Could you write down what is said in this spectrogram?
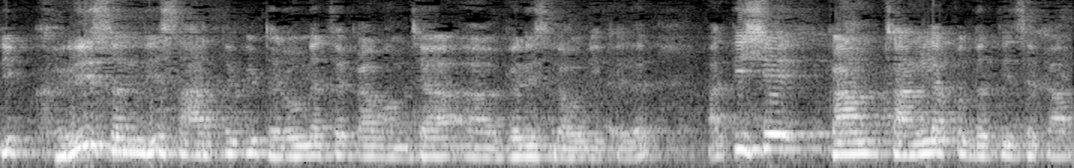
ती खरी संधी सार्थकी ठरवण्याचं काम आमच्या गणेशरावने केलं. अतिशय काम चांगल्या पद्धतीचं काम.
